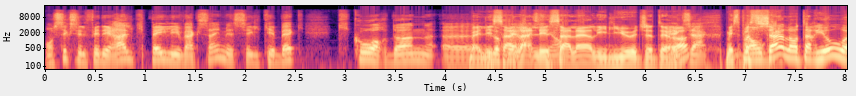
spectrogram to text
On sait que c'est le fédéral qui paye les vaccins, mais c'est le Québec qui coordonne euh, Ben, les, salaires, les salaires, les lieux, etc. Exact. Mais c'est pas Donc- si cher, l'Ontario.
